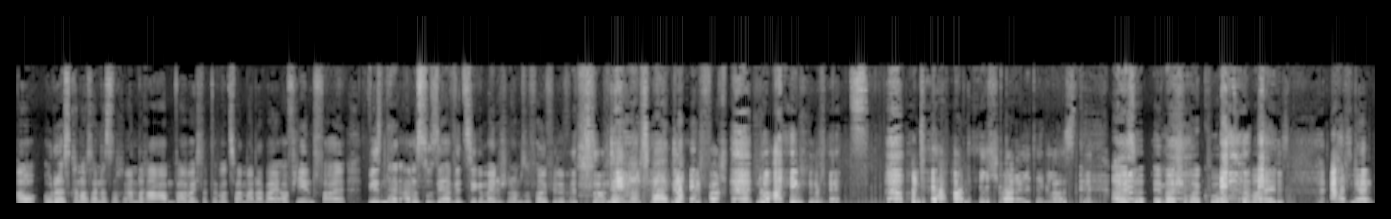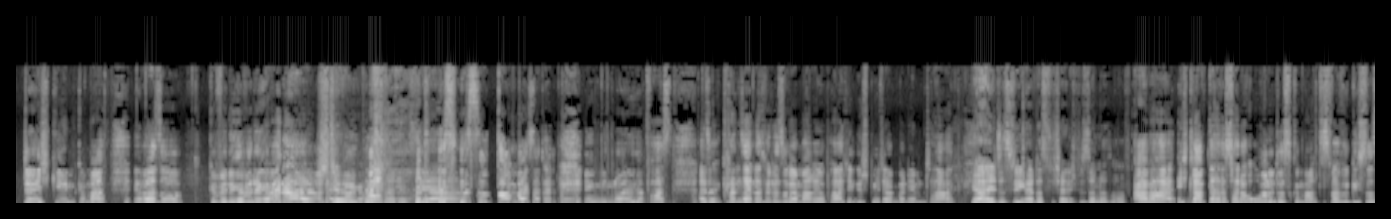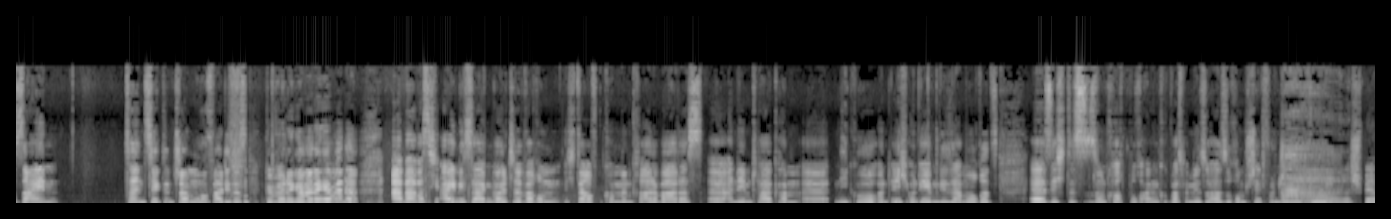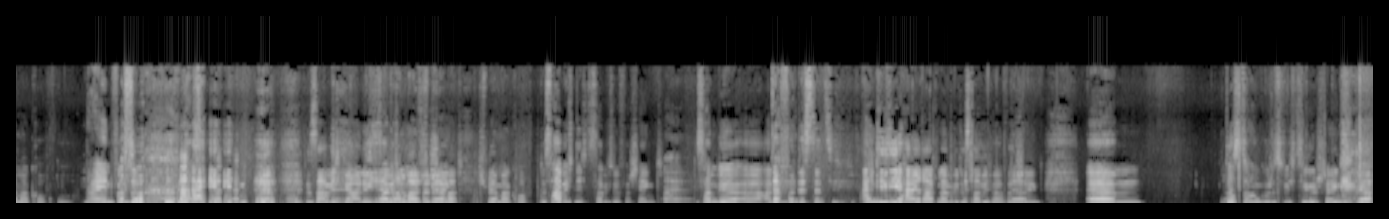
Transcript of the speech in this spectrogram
Au- Oder es kann auch sein, dass es noch ein anderer Abend war, weil ich glaube, der war zweimal dabei. Auf jeden Fall, wir sind halt alles so sehr witzige Menschen, haben so voll viele Witze und er hatte halt einfach nur einen Witz. Und der war nicht mal richtig lustig. Also immer schon mal kurz, aber halt. Er hat ihn halt durchgehend gemacht. Immer so, Gewinne, Gewinne, Gewinne. Hat er Stimmt, das war das, ja. Das ist so dumm, weil es hat halt irgendwie null gepasst. Also kann sein, dass wir da sogar Mario Party gespielt haben an dem Tag. Ja, deswegen hat das wahrscheinlich besonders oft gemacht. Aber ich glaube, der hat das halt auch ohne das gemacht. Das war wirklich so sein, sein Signature-Move war dieses Gewinne, Gewinne, Gewinne. Aber was ich eigentlich sagen wollte, warum ich darauf gekommen bin gerade, war, dass äh, an dem Tag haben äh, Nico und ich und eben dieser Moritz äh, sich das so ein Kochbuch angeguckt, was bei mir zu Hause rumsteht von Jimmy Blue. Ah, das Spermakochbuch. Nein, von so. Nein, das habe ich gar nicht. Das habe ich nur mal verschenkt. Spermakochbuch. Das habe ich nicht, das habe ich nur verschenkt. Ah, ja. Das haben wir äh, an, Davon distanziert. an die, die heiraten, haben wir das, glaube ich, mal verschenkt. Ähm, Das ist doch ein gutes, wichtiges Geschenk. Ja,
